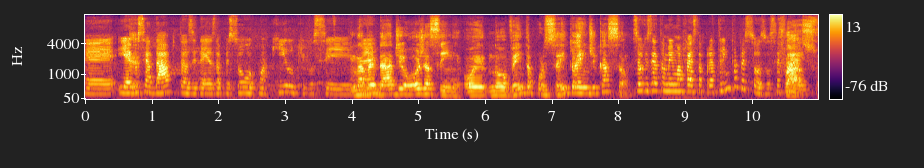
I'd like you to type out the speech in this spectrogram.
É, e aí você adapta as ideias da pessoa com aquilo que você. Na né? verdade, hoje, assim, o- 90% é indicação. Se eu quiser também uma festa para 30 pessoas, você faz. Faço.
